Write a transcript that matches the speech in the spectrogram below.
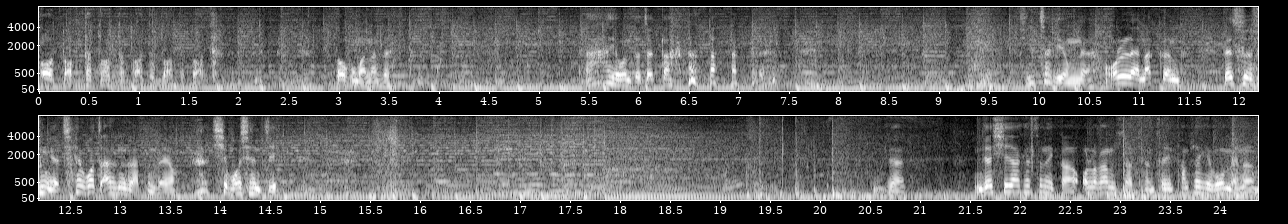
어, 또 왔다, 또 왔다, 또 왔다, 또 왔다, 또 왔다. 또 그만한 거. 아, 이건 더 작다. 진짜 귀엽네. 원래 낚은 배수 중에 최고 작은 것 같은데요. 15cm. 이제, 이제 시작했으니까 올라가면서 천천히 탐색해 보면은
